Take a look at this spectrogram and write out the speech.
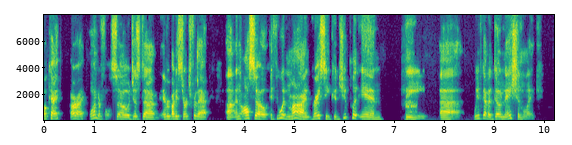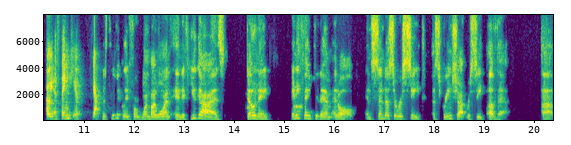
Okay, all right, wonderful. So, just uh, everybody search for that. Uh, and also, if you wouldn't mind, Gracie, could you put in the uh, we've got a donation link Oh yes, thank you. Yeah. specifically for one by one. And if you guys donate anything to them at all and send us a receipt, a screenshot receipt of that, uh,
